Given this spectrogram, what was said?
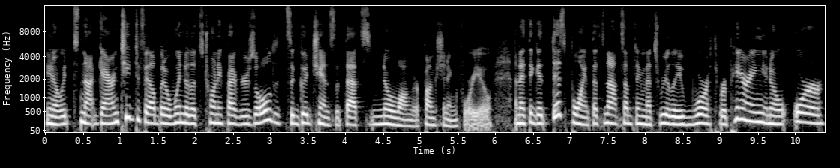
You know, it's not guaranteed to fail, but a window that's 25 years old, it's a good chance that that's no longer functioning for you. And I think at this point, that's not something that's really worth repairing, you know, or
